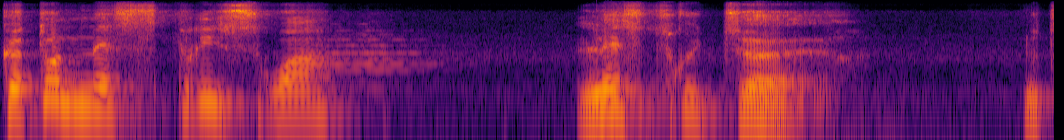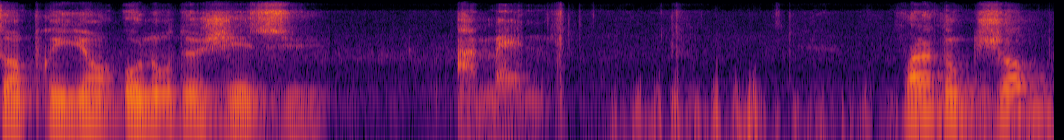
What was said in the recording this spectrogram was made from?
Que ton esprit soit l'instructeur. Nous t'en prions au nom de Jésus. Amen. Voilà donc Job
